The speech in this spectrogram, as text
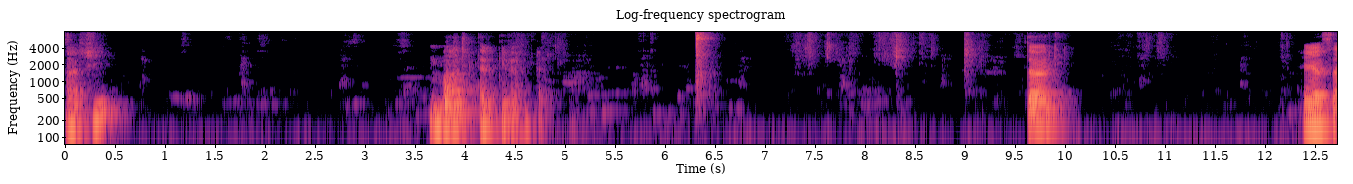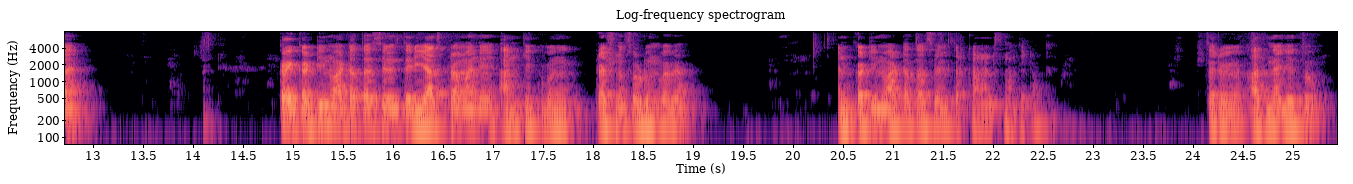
ताशी बहात्तर किलोमीटर. तर हे असं आहे. काही कठीण वाटत असेल तर याचप्रमाणे आणखी प्रश्न सोडून बघा. आणि कठीण वाटत असेल तर कमेंट्समध्ये टाका. तर आज्ञा घेतो.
